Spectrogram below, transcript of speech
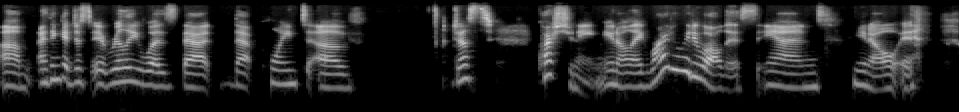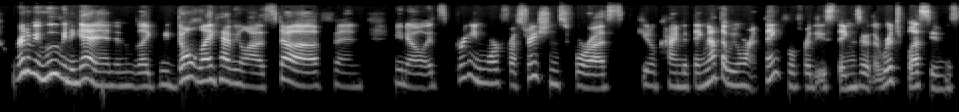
um i think it just it really was that that point of just questioning you know like why do we do all this? And you know it, we're going to be moving again and like we don't like having a lot of stuff and you know it's bringing more frustrations for us you know kind of thing. Not that we weren't thankful for these things or the rich blessings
